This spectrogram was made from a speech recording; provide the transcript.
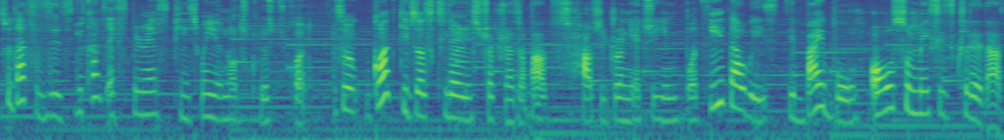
So that is it. You can't experience peace when you're not close to God. So God gives us clear instructions about how to draw near to Him. But either ways, the Bible also makes it clear that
